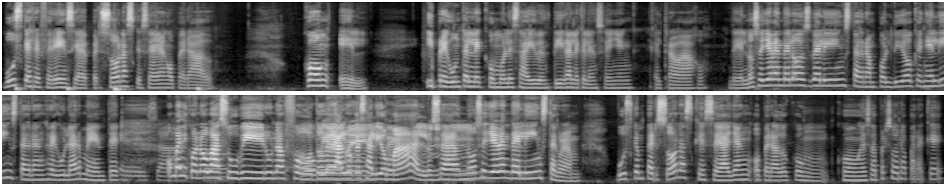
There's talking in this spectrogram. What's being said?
Busque referencia de personas que se hayan operado con él y pregúntenle cómo les ha ido, díganle que le enseñen el trabajo de él. No se lleven de los del Instagram, por Dios, que en el Instagram regularmente un médico no va a subir una foto de algo que salió mal. O sea, no se lleven del Instagram. Busquen personas que se hayan operado con, con esa persona para que...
